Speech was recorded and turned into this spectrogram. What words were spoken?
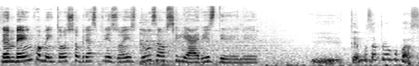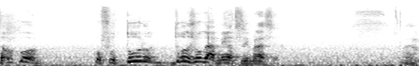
Também comentou sobre as prisões dos auxiliares dele. E temos a preocupação com, com o futuro dos julgamentos em Brasília. Né?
